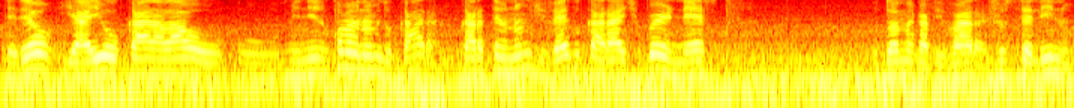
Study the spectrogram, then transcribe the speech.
Entendeu? E aí o cara lá, o, o menino, como é o nome do cara? O cara tem o nome de velho do caralho, tipo Ernesto, o dono da capivara, Juscelino.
